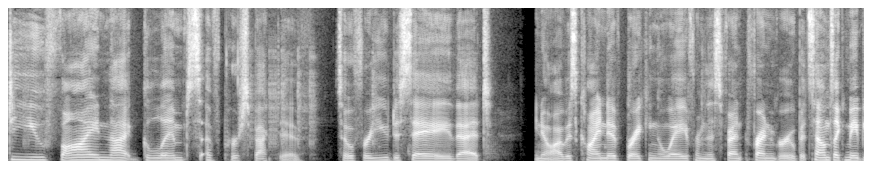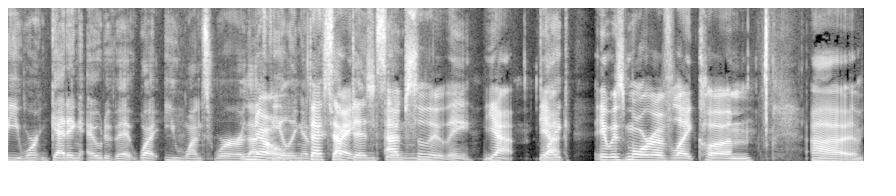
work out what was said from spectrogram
do you find that glimpse of perspective? So for you to say that, you know, I was kind of breaking away from this friend, friend group, it sounds like maybe you weren't getting out of it what you once were, that no, feeling of that's acceptance. Right. and, Absolutely. Yeah. Yeah. Like, it was more of like, um, uh,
